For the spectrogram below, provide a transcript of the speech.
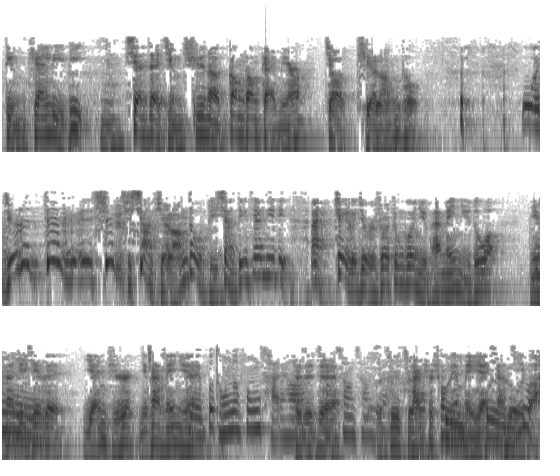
顶天立地，嗯现在景区呢刚刚改名叫铁榔头。我觉得这个是像铁榔头，比像顶天立地。哎，这个就是说中国女排美女多，你看这些个颜值，你看美女，对不同的风采哈，对对对还是说明美颜相机吧？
